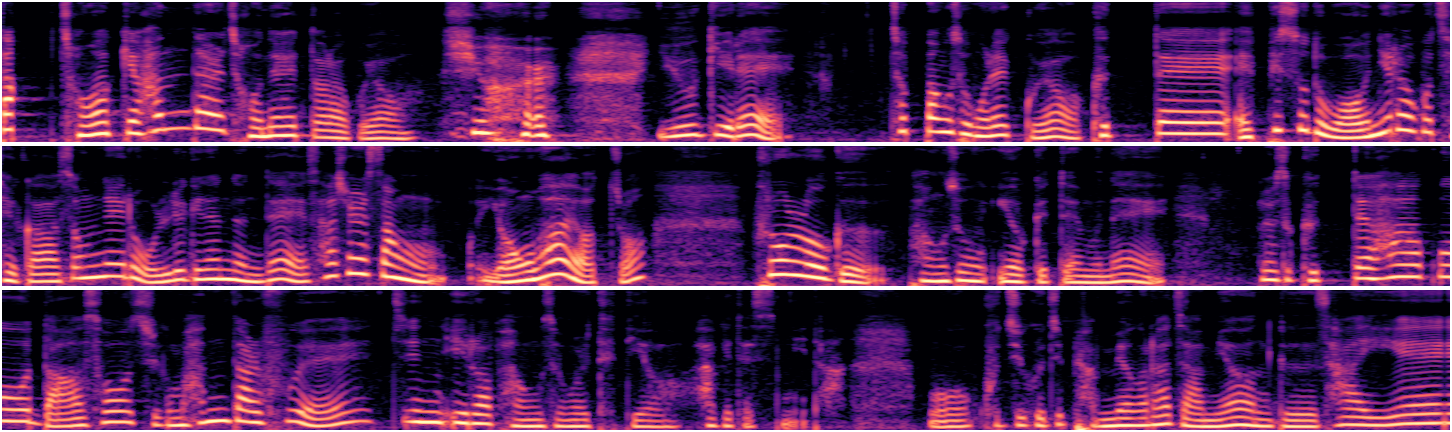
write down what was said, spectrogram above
딱 정확히 한 달 전에 했더라고요. 10월 6일에 첫 방송을 했고요. 그때 에피소드 1이라고 제가 썸네일을 올리긴 했는데 사실상 영화였죠. 프롤로그 방송이었기 때문에 그래서 그때 하고 나서 지금 한 달 후에 찐 1화 방송을 드디어 하게 됐습니다. 뭐 굳이 굳이 변명을 하자면 그 사이에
